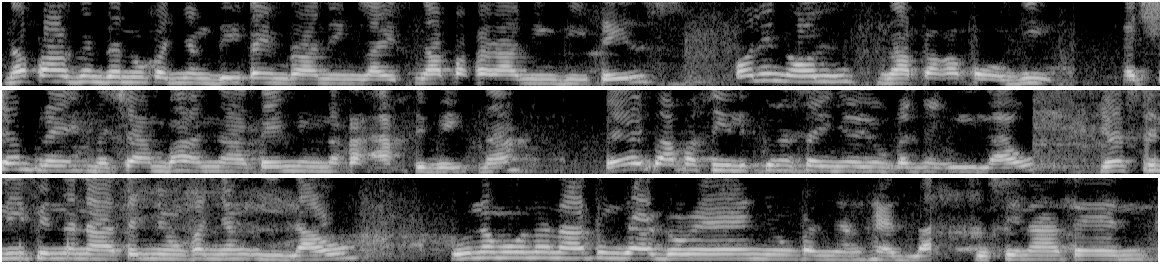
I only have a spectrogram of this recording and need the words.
Napakaganda ng kanyang daytime running light. Napakaraming details. All in all, napaka-pogi. At syempre, nasyambahan natin yung naka-activate na. Kaya ipapasilip ko na sa inyo yung kanyang ilaw. Kaya silipin na natin yung kanyang ilaw. Una muna natin gagawin yung kanyang headlight. Susi natin.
